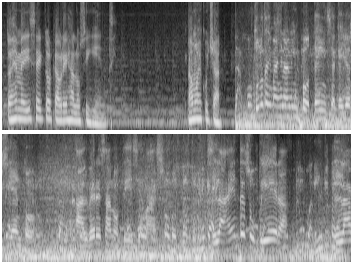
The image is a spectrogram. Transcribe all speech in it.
Entonces me dice Héctor Cabreja lo siguiente. Vamos a escuchar. Tú no te imaginas la impotencia que yo siento al ver esa noticia, más. Si la gente supiera la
